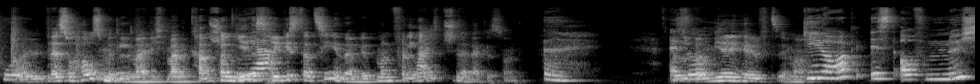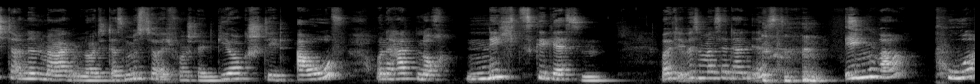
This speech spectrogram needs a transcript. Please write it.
Kuren. Ist so Hausmittel, meine ich. Man kann schon jedes Ja. Register ziehen, dann wird man vielleicht schneller gesund. Also, bei Also, mir hilft's immer. Georg ist auf nüchternen Magen, Leute. Das müsst ihr euch vorstellen. Georg steht auf und hat noch nichts gegessen. Wollt ihr wissen, was er dann isst? Ingwer pur,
